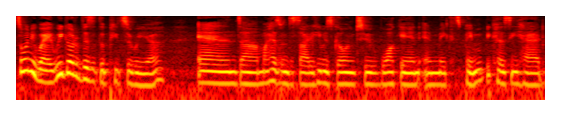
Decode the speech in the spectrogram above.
So anyway, we go to visit the pizzeria, and uh, my husband decided he was going to walk in and make his payment because he had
